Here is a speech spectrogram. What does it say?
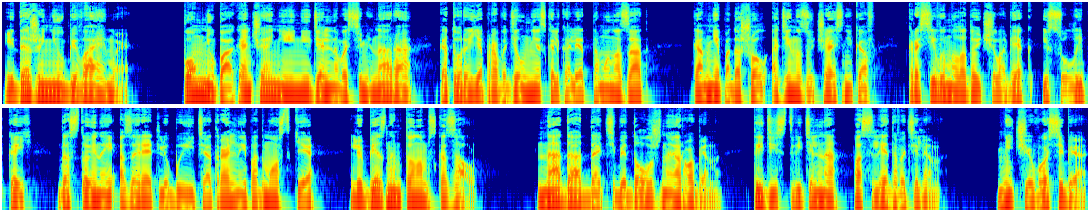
и даже неубиваемы. Помню, по окончании недельного семинара, который я проводил несколько лет тому назад, ко мне подошел один из участников, красивый молодой человек и с улыбкой, достойной озарять любые театральные подмостки, любезным тоном сказал «Надо отдать тебе должное, Робин. Ты действительно последователен». Ничего себе!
